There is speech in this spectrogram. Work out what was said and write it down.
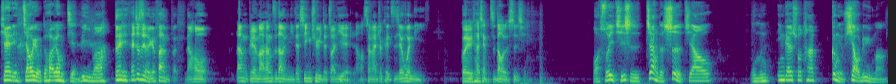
现在连交友都要用简历吗？对，它就是有一个范本，然后让别人马上知道你的兴趣、你的专业，然后上来就可以直接问你关于他想知道的事情。哇，所以其实这样的社交，我们应该说它更有效率吗？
